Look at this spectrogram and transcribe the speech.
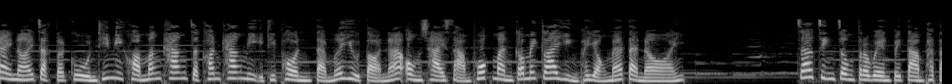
นายน้อยจากตระกูลที่มีความมั่งคั่งจะค่อนข้างมีอิทธิพล แต่เมื่ออยู่ต่อหน้าองค์ชายสามพวกมันก็ไม่กล้าหยิ่งพยองแม้แต่น้อย เจ้าจิงจงตระเวนไปตามพัต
